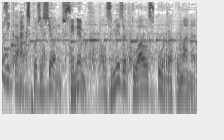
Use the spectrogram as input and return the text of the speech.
Música. Exposicions. Cinema. Els més actuals ho recomanen.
